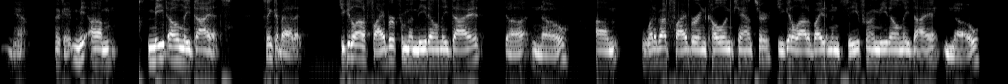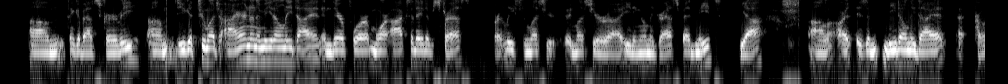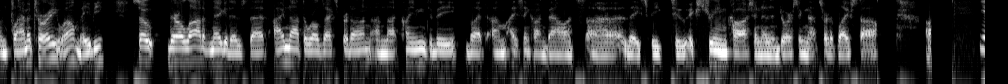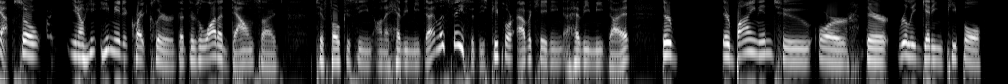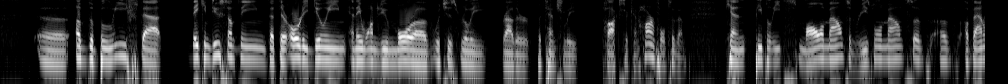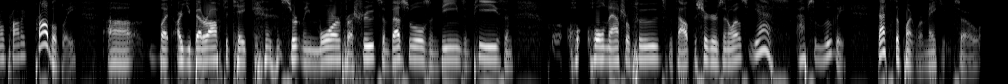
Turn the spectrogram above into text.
yeah, okay. Um, meat only diets. Think about it. Do you get a lot of fiber from a meat only diet? Duh, no. Um, what about fiber and colon cancer? Do you get a lot of vitamin C from a meat only diet? No. Um, think about scurvy. Um, do you get too much iron in a meat only diet and therefore more oxidative stress? Or at least unless you're unless you're uh, eating only grass fed meats, yeah. Um, are, is a meat only diet uh, pro inflammatory? Well, maybe. So there are a lot of negatives that I'm not the world's expert on. I'm not claiming to be, but um, I think on balance, uh, they speak to extreme caution in endorsing that sort of lifestyle. yeah. So, you know, he, he made it quite clear that there's a lot of downsides to focusing on a heavy meat diet. Let's face it, these people are advocating a heavy meat diet. They're they're buying into or they're really getting people uh, of the belief that they can do something that they're already doing and they want to do more of, which is really rather potentially toxic and harmful to them. Can people eat small amounts and reasonable amounts of, of, of animal product? Probably. Uh, but are you better off to take certainly more fresh fruits and vegetables and beans and peas and whole natural foods without the sugars and oils? Yes, absolutely. That's the point we're making. So,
